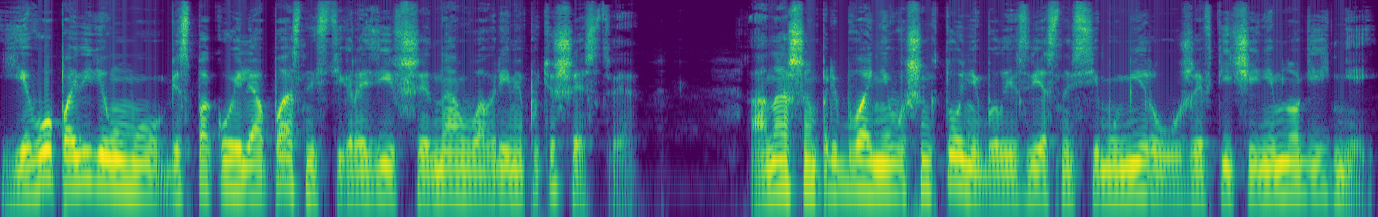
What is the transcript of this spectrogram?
Его, по-видимому, беспокоили опасности, грозившие нам во время путешествия. О нашем пребывании в Вашингтоне было известно всему миру уже в течение многих дней,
